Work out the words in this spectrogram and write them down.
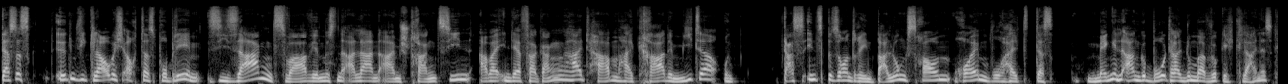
das ist irgendwie, glaube ich, auch das Problem. Sie sagen zwar, wir müssen alle an einem Strang ziehen, aber in der Vergangenheit haben halt gerade Mieter und das insbesondere in Ballungsräumen, wo halt das Mengenangebot halt nun mal wirklich klein ist,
